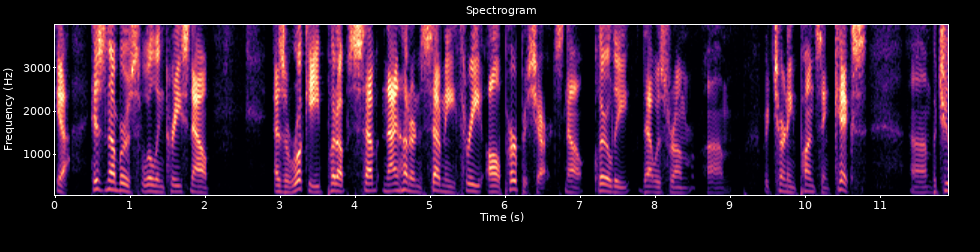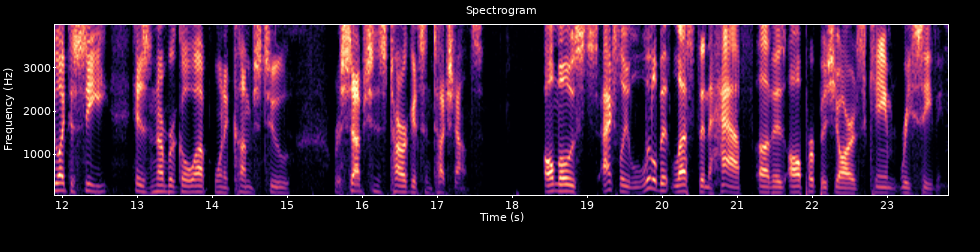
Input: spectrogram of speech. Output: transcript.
yeah, his numbers will increase now as a rookie, put up 973 all purpose yards. Now, clearly, that was from um, returning punts and kicks, um, but you like to see his number go up when it comes to receptions, targets, and touchdowns. Almost, actually, a little bit less than half of his all purpose yards came receiving.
